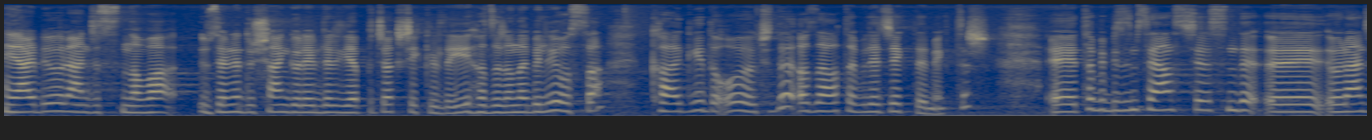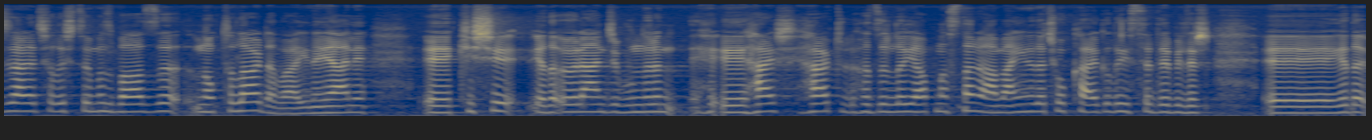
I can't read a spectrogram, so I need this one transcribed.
Eğer bir öğrenci sınava üzerine düşen görevleri yapacak şekilde iyi hazırlanabiliyorsa kaygıyı da o ölçüde azaltabilecek demektir. Ee, tabii bizim seans içerisinde e, öğrencilerle çalıştığımız bazı noktalar da var. Yine yani e, kişi ya da öğrenci bunların e, her her türlü hazırlığı yapmasına rağmen yine de çok kaygılı hissedebilir E, ya da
